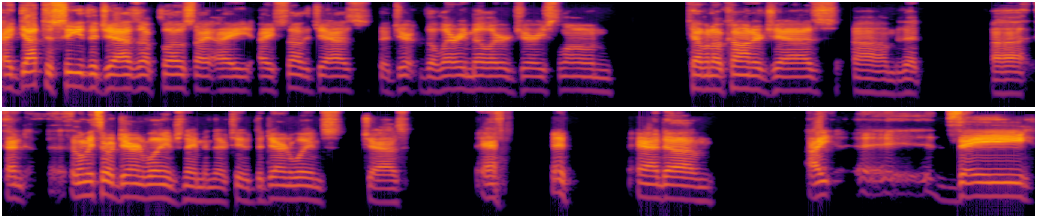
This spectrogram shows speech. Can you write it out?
I got to see the Jazz up close. I I, I saw the Jazz, the the Larry Miller, Jerry Sloan, Kevin O'Connor Jazz. Um, that uh, and let me throw Deron Williams' name in there too. The Deron Williams Jazz, and and, um, I they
